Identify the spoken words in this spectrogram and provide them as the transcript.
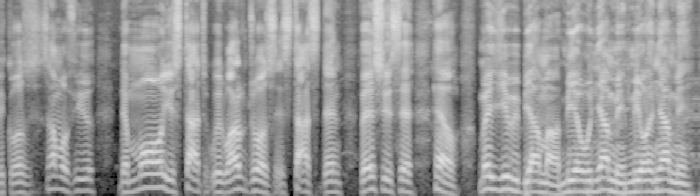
Because some of you, the more you start with one draws, it starts, then very soon you say, Hell, me you be ama, me onyame, me onyame.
